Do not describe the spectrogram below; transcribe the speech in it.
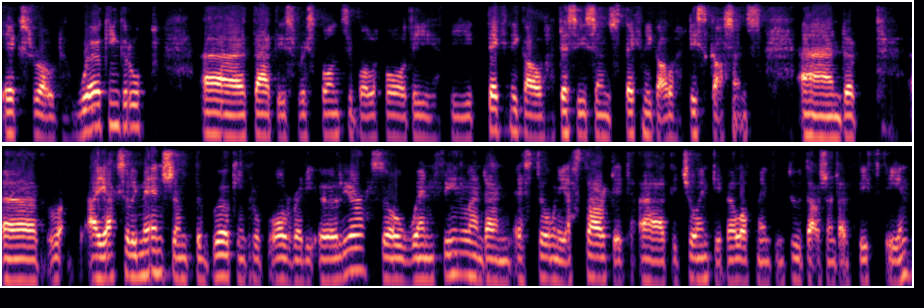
X-Road working group uh, that is responsible for the, the technical decisions, technical discussions. And uh, uh, I actually mentioned the working group already earlier. So when Finland and Estonia started uh, the joint development in 2015,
